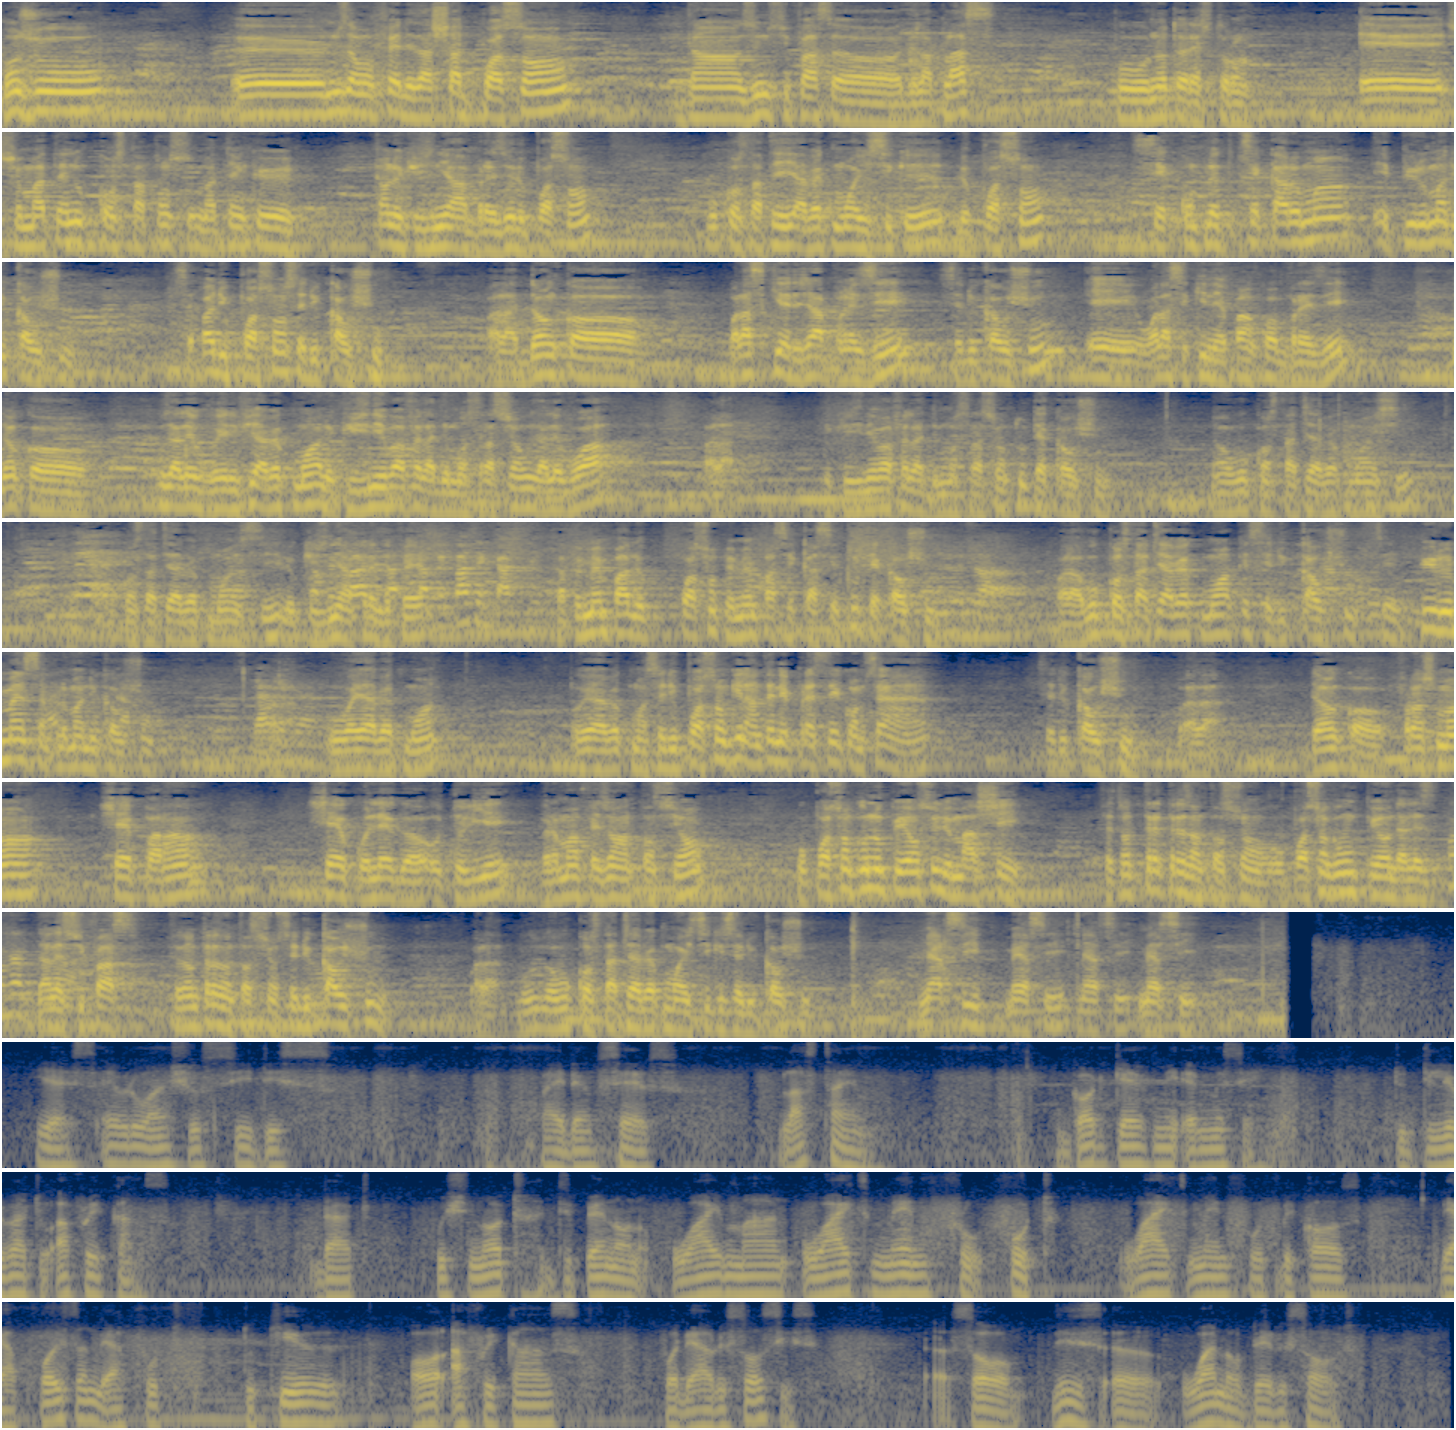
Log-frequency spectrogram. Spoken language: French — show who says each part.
Speaker 1: Bonjour. Euh, nous avons fait des achats de poissons dans une surface euh, de la place pour notre restaurant. Et ce matin, nous constatons ce matin que quand le cuisinier a braisé le poisson, vous constatez avec moi ici que le poisson, c'est c'est carrément et purement du caoutchouc. C'est pas du poisson, c'est du caoutchouc. Voilà, donc euh, voilà ce qui est déjà braisé, c'est du caoutchouc, et voilà ce qui n'est pas encore braisé. Donc vous allez vérifier avec moi, le cuisinier va faire la démonstration, vous allez voir. Voilà, le cuisinier va faire la démonstration, tout est caoutchouc. Donc vous constatez avec moi ici. Vous constatez avec moi ici, le cuisinier est en train de faire. Ça peut pas se casser. Ça peut même pas, le poisson peut même pas se casser. Tout est caoutchouc. Voilà, vous constatez avec moi que c'est du caoutchouc. C'est purement simplement du caoutchouc. Vous voyez avec moi. Vous voyez avec moi. C'est du poisson qu'il est en train de presser comme ça. Hein. C'est du caoutchouc. Voilà. Donc, euh, franchement, chers parents, chers collègues hôteliers, vraiment faisons attention aux poissons que nous payons sur le marché. Faisons très très attention aux poissons que nous payons dans les, dans les surfaces. Faisons très attention. C'est du caoutchouc. Voilà. Vous, vous constatez avec moi ici que c'est du caoutchouc. Merci, merci, merci, merci.
Speaker 2: Yes, everyone should see this by themselves. Last time, God gave me a message to deliver to Africans that we should not depend on white man, white men food, food, white men food because they are poison their food to kill all Africans for their resources. Uh, so this is uh, one of the results.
